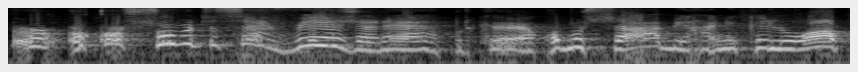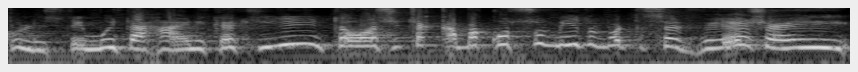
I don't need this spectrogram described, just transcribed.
o, o consumo de cerveja, né? Porque, como sabe, Heinekenópolis tem muita Heineken aqui, então a gente acaba consumindo muita cerveja e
